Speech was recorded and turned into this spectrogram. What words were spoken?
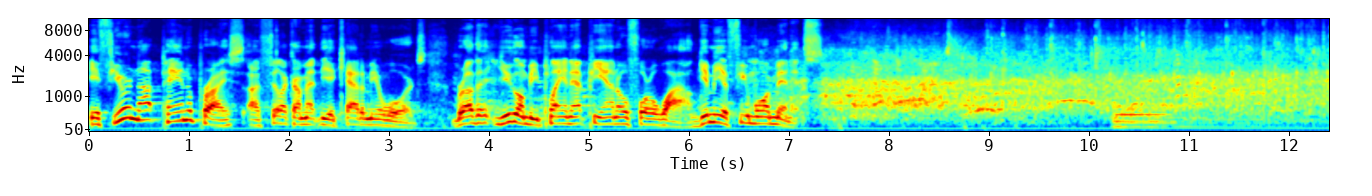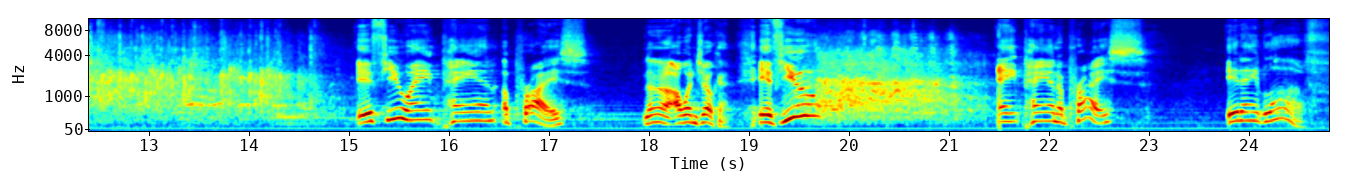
If you're not paying a price, I feel like I'm at the Academy Awards. Brother, you're going to be playing that piano for a while. Give me a few more minutes. if you ain't paying a price, no, no, no, I wasn't joking. If you ain't paying a price, it ain't love.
